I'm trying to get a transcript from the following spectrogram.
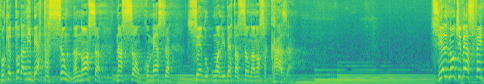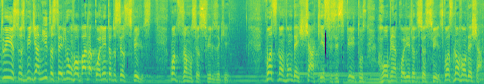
Porque toda libertação na nossa nação começa sendo uma libertação na nossa casa. Se ele não tivesse feito isso, os midianitas teriam roubado a colheita dos seus filhos. Quantos amam seus filhos aqui? Quantos não vão deixar que esses espíritos roubem a colheita dos seus filhos? Quantos não vão deixar?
